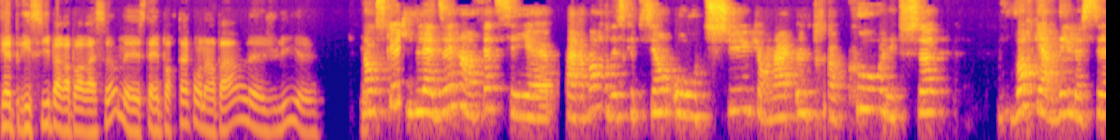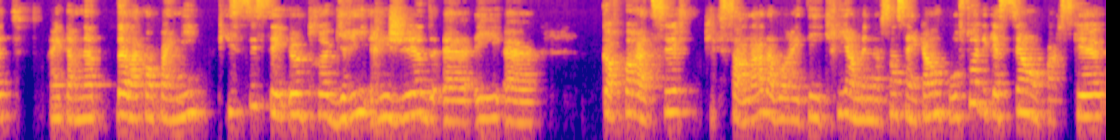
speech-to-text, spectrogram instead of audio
très précis par rapport à ça, mais c'est important qu'on en parle, euh, Julie. Euh. Donc, ce que je voulais dire, en fait, c'est par rapport aux descriptions au-dessus, qui ont l'air ultra cool et tout ça, va regarder le site Internet de la compagnie. Puis si c'est ultra gris, rigide et corporatif, puis que ça a l'air d'avoir été écrit en 1950, pose-toi des questions parce que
